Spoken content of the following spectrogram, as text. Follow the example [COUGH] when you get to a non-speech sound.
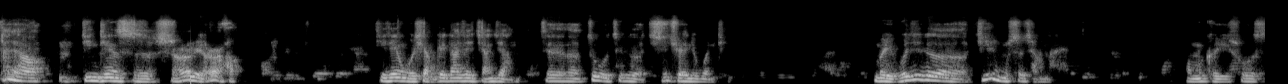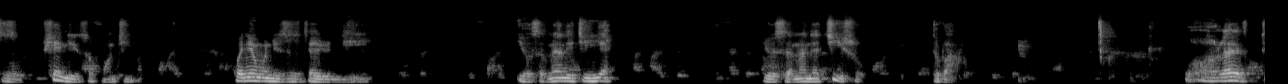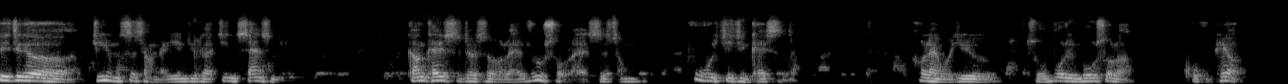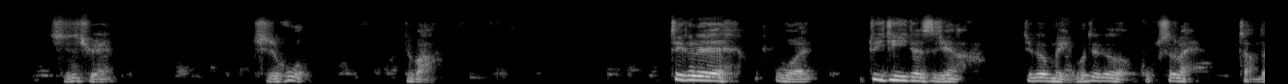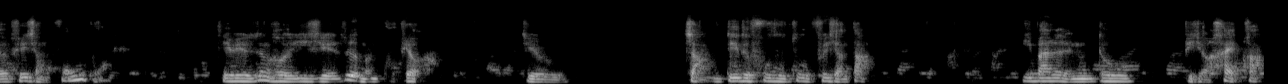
大家好，今天是十二月二号。今天我想给大家讲讲这个做这个期权的问题。美国这个金融市场呢，我们可以说是遍地是黄金。关键问题是在于你有什么样的经验，有什么样的技术，对吧？我呢对这个金融市场呢研究了近三十年。刚开始的时候呢，入手呢是从付费基金开始的，后来我就逐步的摸索了股票、期权、期货，对吧？这个呢，我最近一段时间啊，这个美国这个股市呢涨得非常疯狂，特别任何一些热门股票啊，就。涨跌的幅度都非常大，一般的人都比较害怕，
